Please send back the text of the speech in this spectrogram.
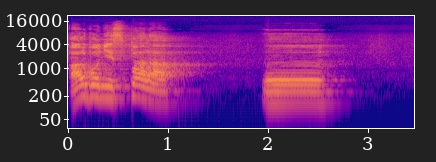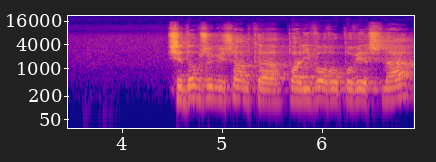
Albo nie spala e, się dobrze mieszanka paliwowo-powietrzna,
